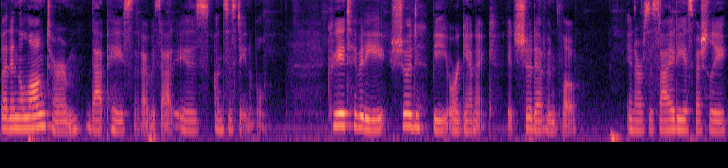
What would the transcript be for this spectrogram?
But in the long term, that pace that I was at is unsustainable. Creativity should be organic, it should ebb and flow. In our society, especially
